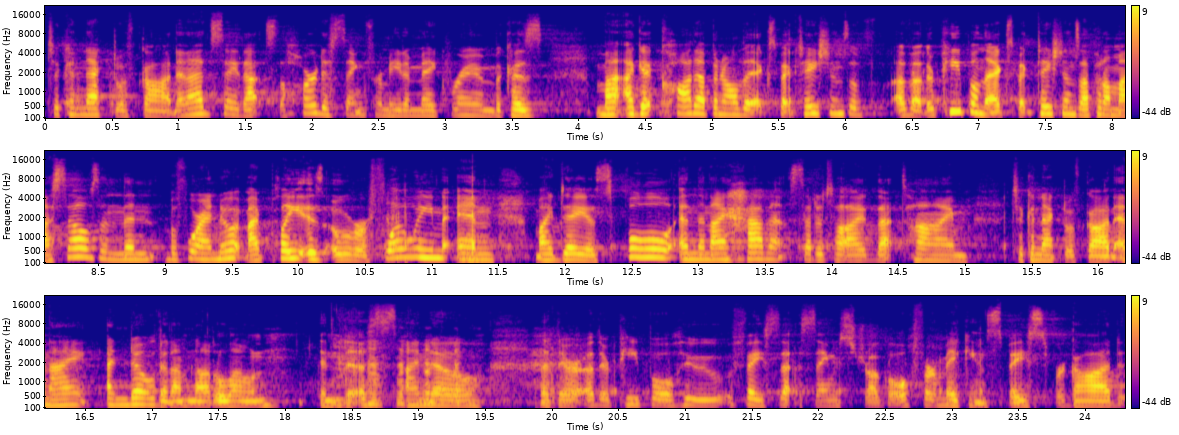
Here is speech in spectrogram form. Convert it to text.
to connect with God. And I'd say that's the hardest thing for me to make room because my, I get caught up in all the expectations of, of other people and the expectations I put on myself. And then before I know it, my plate is overflowing and my day is full. And then I haven't set aside that time to connect with God. And I, I know that I'm not alone in this. I know that there are other people who face that same struggle for making space for God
